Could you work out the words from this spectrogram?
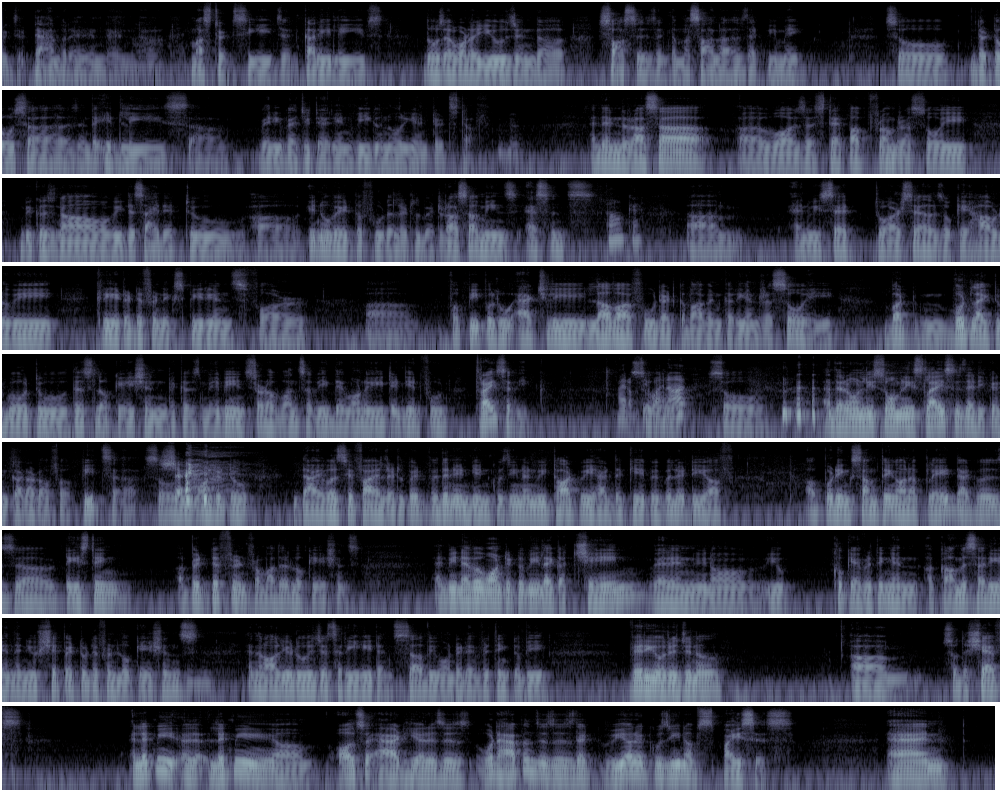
for example, tamarind and uh, mustard seeds and curry leaves. Those are what are used in the sauces and the masalas that we make. So the dosas and the idlis, uh, very vegetarian, vegan oriented stuff. And then rasa uh, was a step up from rasoi because now we decided to uh, innovate the food a little bit. Rasa means essence. Oh, okay. Um, and we said to ourselves, okay, how do we create a different experience for uh, for people who actually love our food at Kebab and Curry and Rasoi, but would like to go to this location because maybe instead of once a week, they want to eat Indian food thrice a week. I don't see why not. So, and there are only so many slices that you can cut out of a pizza. So Sure. we wanted to diversify a little bit within Indian cuisine, and we thought we had the capability of, of putting something on a plate that was uh, tasting a bit different from other locations. And we never wanted to be like a chain wherein you know you cook everything in a commissary and then you ship it to different locations, and then all you do is just reheat and serve. We wanted everything to be very original. Um, so the chefs, and let me uh, let me um, also add here is is what happens is is that we are a cuisine of spices, and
